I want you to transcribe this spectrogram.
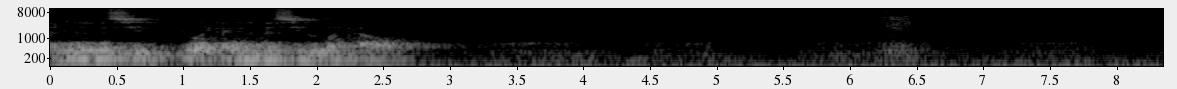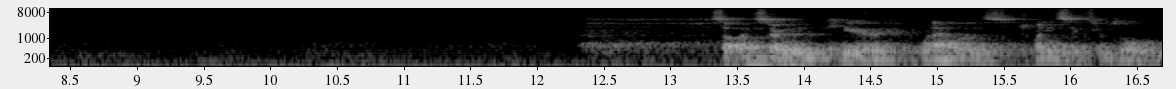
And I'm gonna miss you, like I'm gonna miss you like how So I started here when I was 26 years old.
